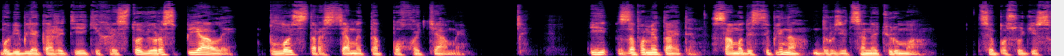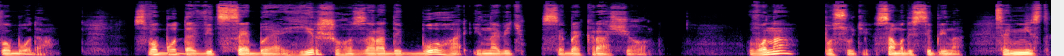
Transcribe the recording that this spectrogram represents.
Бо Біблія каже, ті, які Христові розп'яли плоть страстями та похотями. І запам'ятайте, самодисципліна, друзі, це не тюрма, це по суті свобода. Свобода від себе гіршого заради Бога і навіть себе кращого. Вона, по суті, самодисципліна це міст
